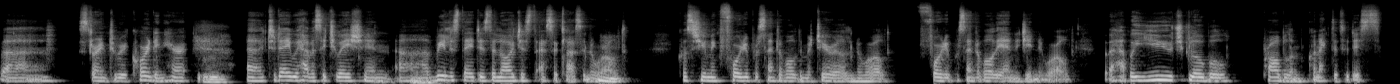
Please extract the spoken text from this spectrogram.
uh, starting to recording here, mm-hmm. uh, today we have a situation. Uh, real estate is the largest asset class in the world, mm-hmm. consuming forty percent of all the material in the world, forty percent of all the energy in the world. We have a huge global problem connected to this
